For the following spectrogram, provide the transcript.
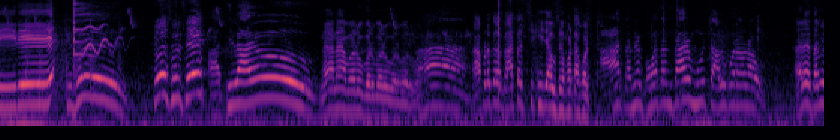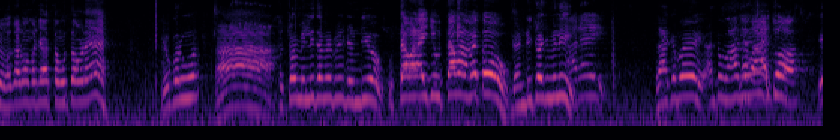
રી શું સુર છે હાથી લાયો. ના ના બરોબર બરોબર બરોબર. હા. આપણે તો ગાત જ શીખી જાવ છે ફટાફટ. હા તમે ગો તંતાર હું ચાલુ કરાવડાવું. અરે તમે વગાડવા માટે તો હું તો હમણે એવું કરવું હા? તો ચો મિલી તમે પેલી દંડીઓ? ઉતાવળ આવી ગઈ ઉતાવળ હવે તો. દંડી ચો જ મિલી? લાગે ભાઈ આ તો વાર વાર છો. એ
